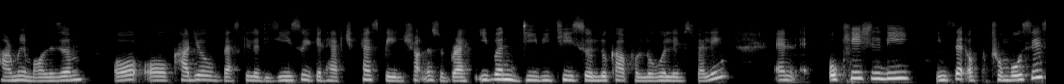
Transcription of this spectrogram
pulmonary embolism or, or cardiovascular disease. So you can have chest pain, shortness of breath, even DVT. So look out for lower limb swelling. And occasionally, instead of thrombosis,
